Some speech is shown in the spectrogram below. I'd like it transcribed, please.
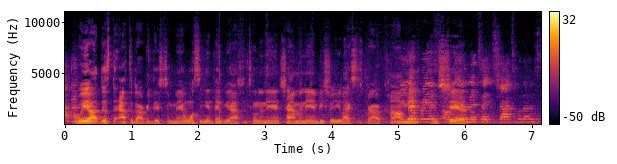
we are this is the After Dark edition, man. Once again, thank you guys for tuning in, chiming in. Be sure you like, subscribe, comment, and friends on the share. internet take shots with us?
